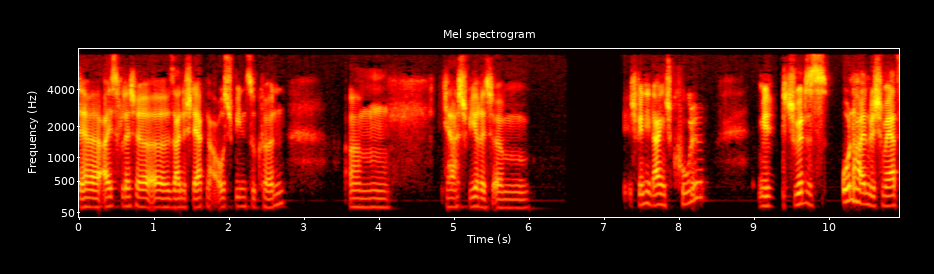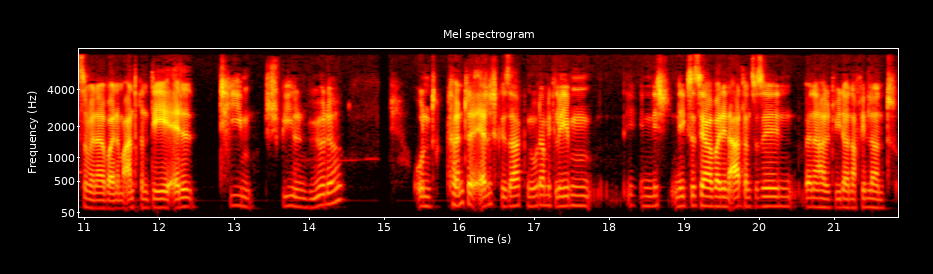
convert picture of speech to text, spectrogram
der Eisfläche äh, seine Stärken ausspielen zu können. Ähm, ja, schwierig. Ähm, ich finde ihn eigentlich cool. Mir würde es unheimlich schmerzen, wenn er bei einem anderen DEL-Team spielen würde. Und könnte ehrlich gesagt nur damit leben, ihn nicht nächstes Jahr bei den Adlern zu sehen, wenn er halt wieder nach Finnland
